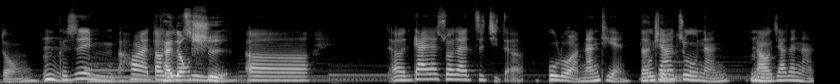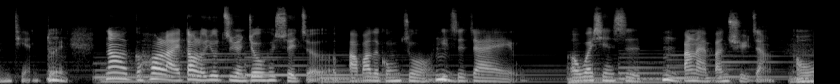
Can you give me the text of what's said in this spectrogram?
东，嗯，可是后来到台东市，呃呃，应该说在自己的部落南田，南，我现在住南，老家在南田，嗯、对、嗯。那后来到了幼稚园，就会随着爸爸的工作，嗯、一直在呃外县市，嗯，搬来搬去这样。哦，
